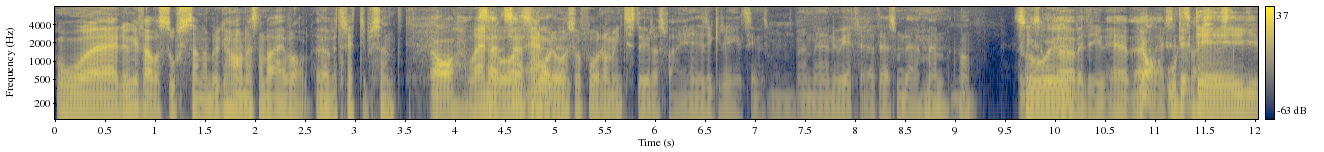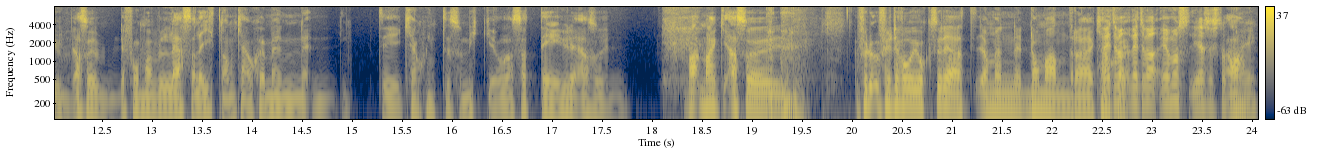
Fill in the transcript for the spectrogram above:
Och eh, det är ungefär vad sossarna brukar ha nästan varje val. Över 30 procent. Ja, Och ändå, sen, sen så ändå det, så får de inte styra Sverige. Jag tycker det är helt sinnessjukt. Mm. Men eh, nu vet jag att det är som det är. Men Mm. ja. Så, liksom eh, överdriv, ja, och det, det, är, alltså, det får man väl läsa lite om kanske, men det är kanske inte så mycket. Så det är ju det, alltså, man, man, alltså för, för det var ju också det att, ja men de andra Vet kanske... du, vad, vet du vad, jag, måste, jag ska stoppa Ja. dig.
